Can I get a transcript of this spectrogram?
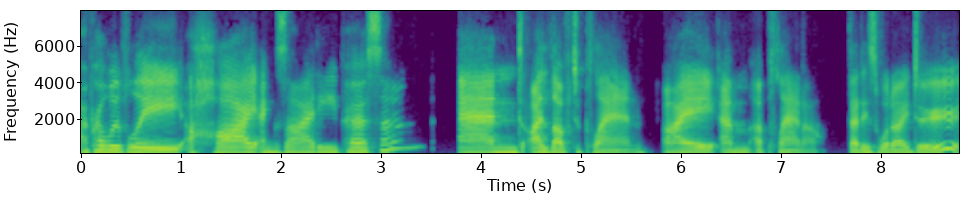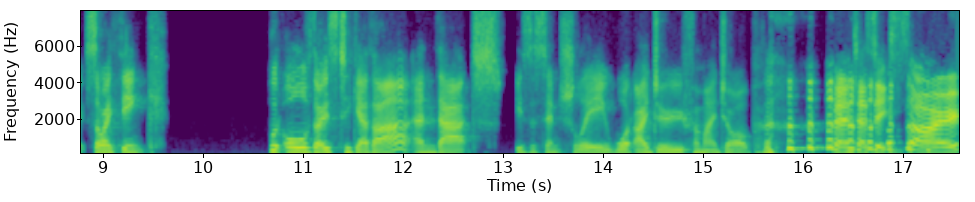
I'm probably a high anxiety person and I love to plan. I am a planner that is what I do. So I think put all of those together and that is essentially what I do for my job. Fantastic. So,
